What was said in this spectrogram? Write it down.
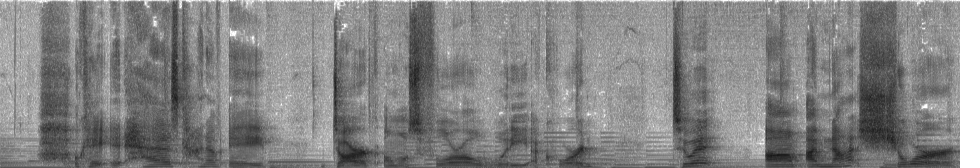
okay, it has kind of a dark, almost floral, woody accord to it. Um, I'm not sure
